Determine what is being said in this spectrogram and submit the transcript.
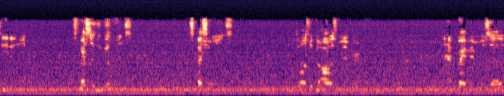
to anyone, especially the good ones, special ones, the ones we can always remember and have great memories of.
